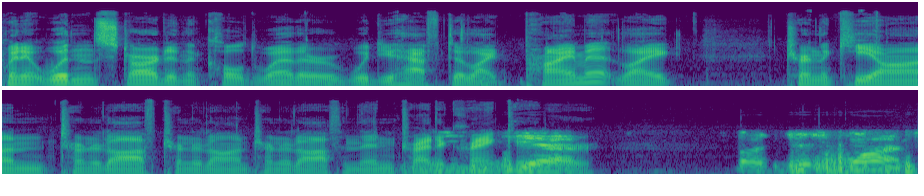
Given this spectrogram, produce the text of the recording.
when it wouldn't start in the cold weather, would you have to like prime it, like turn the key on, turn it off, turn it on, turn it off, and then try to crank it? Yeah. Or? But just once,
